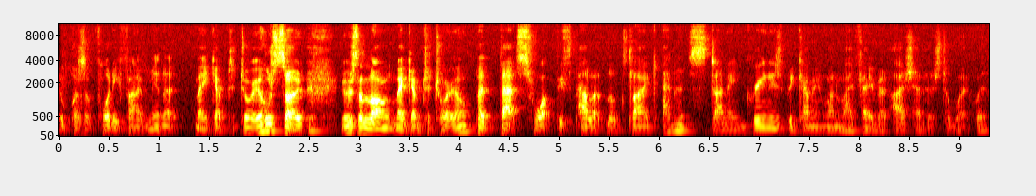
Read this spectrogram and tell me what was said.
It was a 45 minute makeup tutorial, so it was a long makeup tutorial, but that's what this palette looks like, and it's stunning. Green is becoming one of my favorite eyeshadows to work with.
